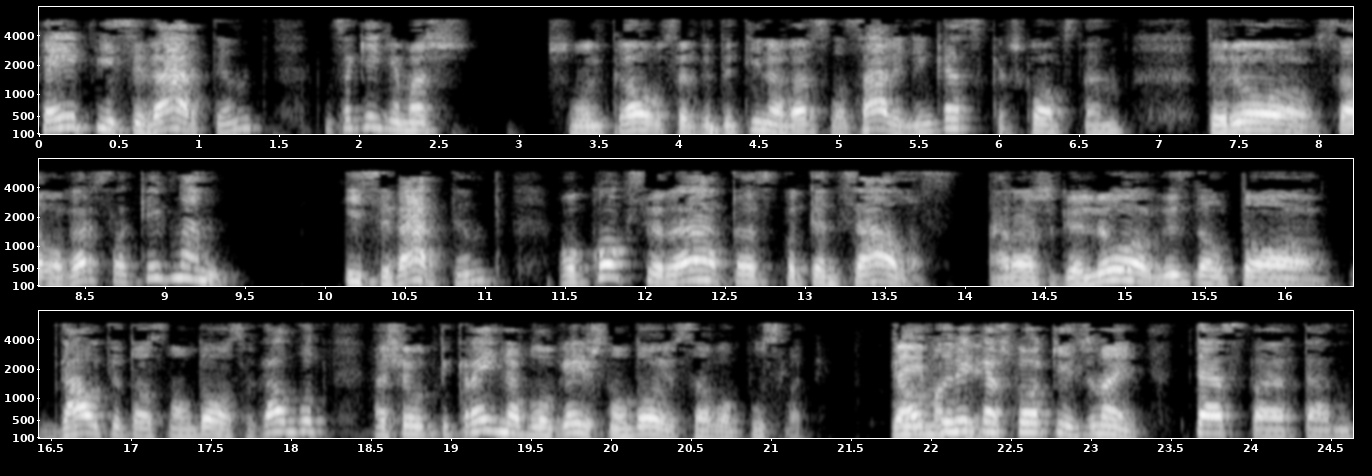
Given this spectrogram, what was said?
kaip įsivertint, sakykime, aš smulkaus ir vidutinio verslo savininkas, kažkoks ten turiu savo verslą, kaip man įsivertint, o koks yra tas potencialas. Ar aš galiu vis dėlto gauti tos naudos, o galbūt aš jau tikrai neblogai išnaudoju savo puslapį. Gal tai turi kažkokį, žinai, testą ar ten,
